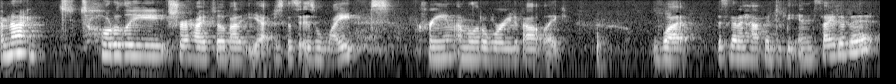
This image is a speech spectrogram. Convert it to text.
I'm not totally sure how I feel about it yet just because it is white cream. I'm a little worried about like what is going to happen to the inside of it,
